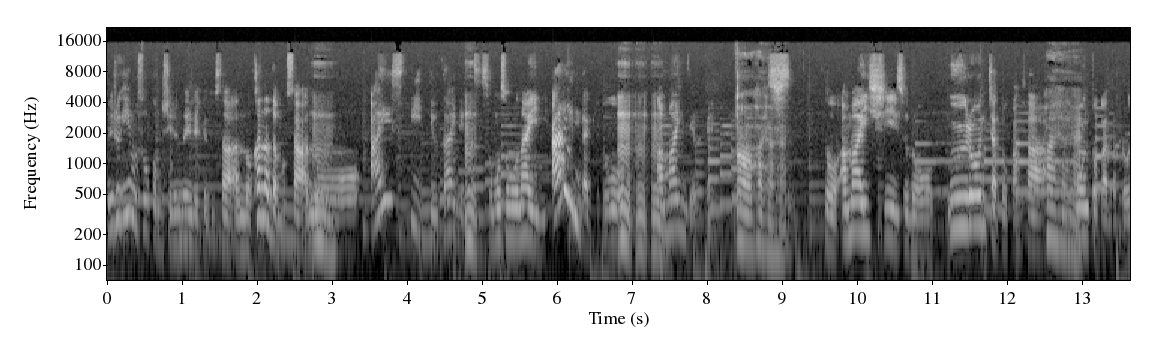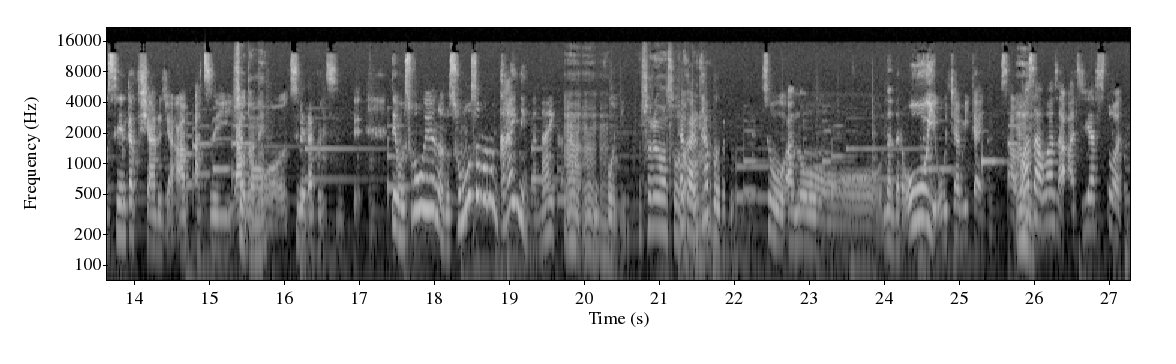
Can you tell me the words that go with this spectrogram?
ベルギーもそうかもしれないんだけどさあのカナダもさあの、アイスティーっていう概念がそもそもない、あるんだけど、うんうんうん。あ甘いんだよね、はいはいはいそう甘いしそのウーロン茶とかさ、はいはいはい。日本とかだと選択肢あるじゃん。あ熱いあそうだね。の冷たくつって。でもそういうののそもそもの概念がないから、うんうんうん。向こうに。それはそうだから多分そうあのーなんだろう多いお茶みたいなのさ、うん。わざわざアジアストアに行っ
